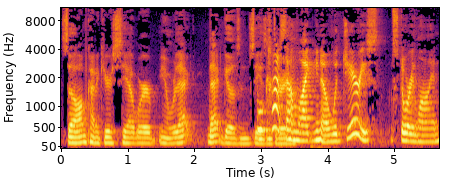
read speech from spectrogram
So I'm kind of curious to see how where you know where that that goes in season Well, it kind of three. sound like you know with Jeri's storyline.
